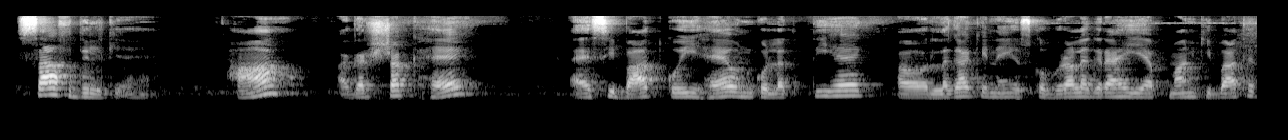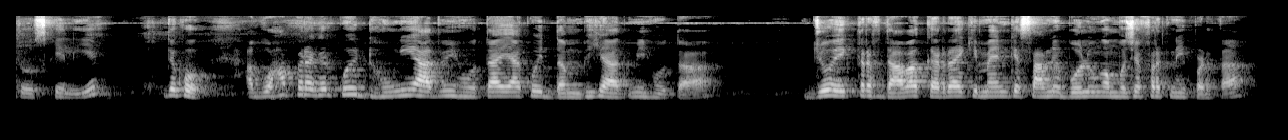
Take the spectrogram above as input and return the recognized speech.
साफ़ दिल के हैं। हाँ अगर शक है, ऐसी बात कोई है, उनको लगती है और लगा कि नहीं उसको बुरा लग रहा है ये अपमान की बात है तो उसके लिए देखो अब वहाँ पर अगर कोई ढोंगी आदमी होता या कोई दम्भी आदमी होता जो एक तरफ़ दावा कर रहा है कि मैं इनके सामने बोलूँगा मुझे फ़र्क नहीं पड़ता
